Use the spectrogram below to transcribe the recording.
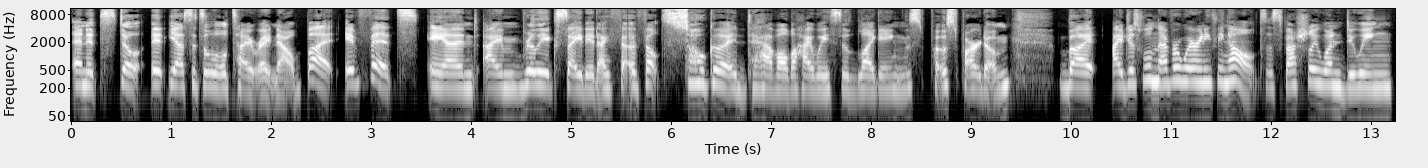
And it's still, it, yes, it's a little tight right now, but it fits. And I'm really excited. I fe- felt so good to have all the high waisted leggings postpartum, but I just will never wear anything else, especially when doing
